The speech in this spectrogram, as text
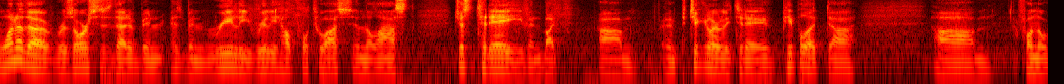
one of the resources that have been has been really really helpful to us in the last just today even, but um, and particularly today, people at uh, um, from the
